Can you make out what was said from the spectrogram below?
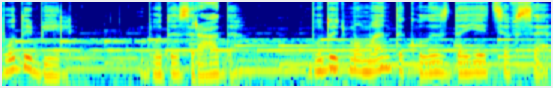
Буде біль, буде зрада, будуть моменти, коли здається все.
